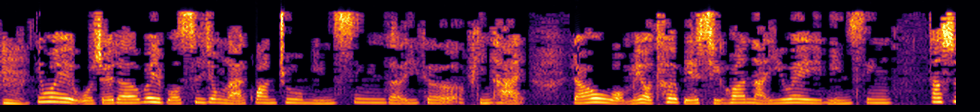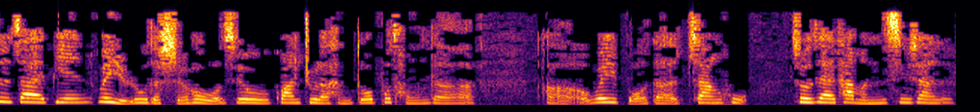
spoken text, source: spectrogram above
嗯，因为我觉得微博是用来关注明星的一个平台，然后我没有特别喜欢哪一位明星，但是在编微语录的时候，我就关注了很多不同的。呃，微博的账户就在他们身上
